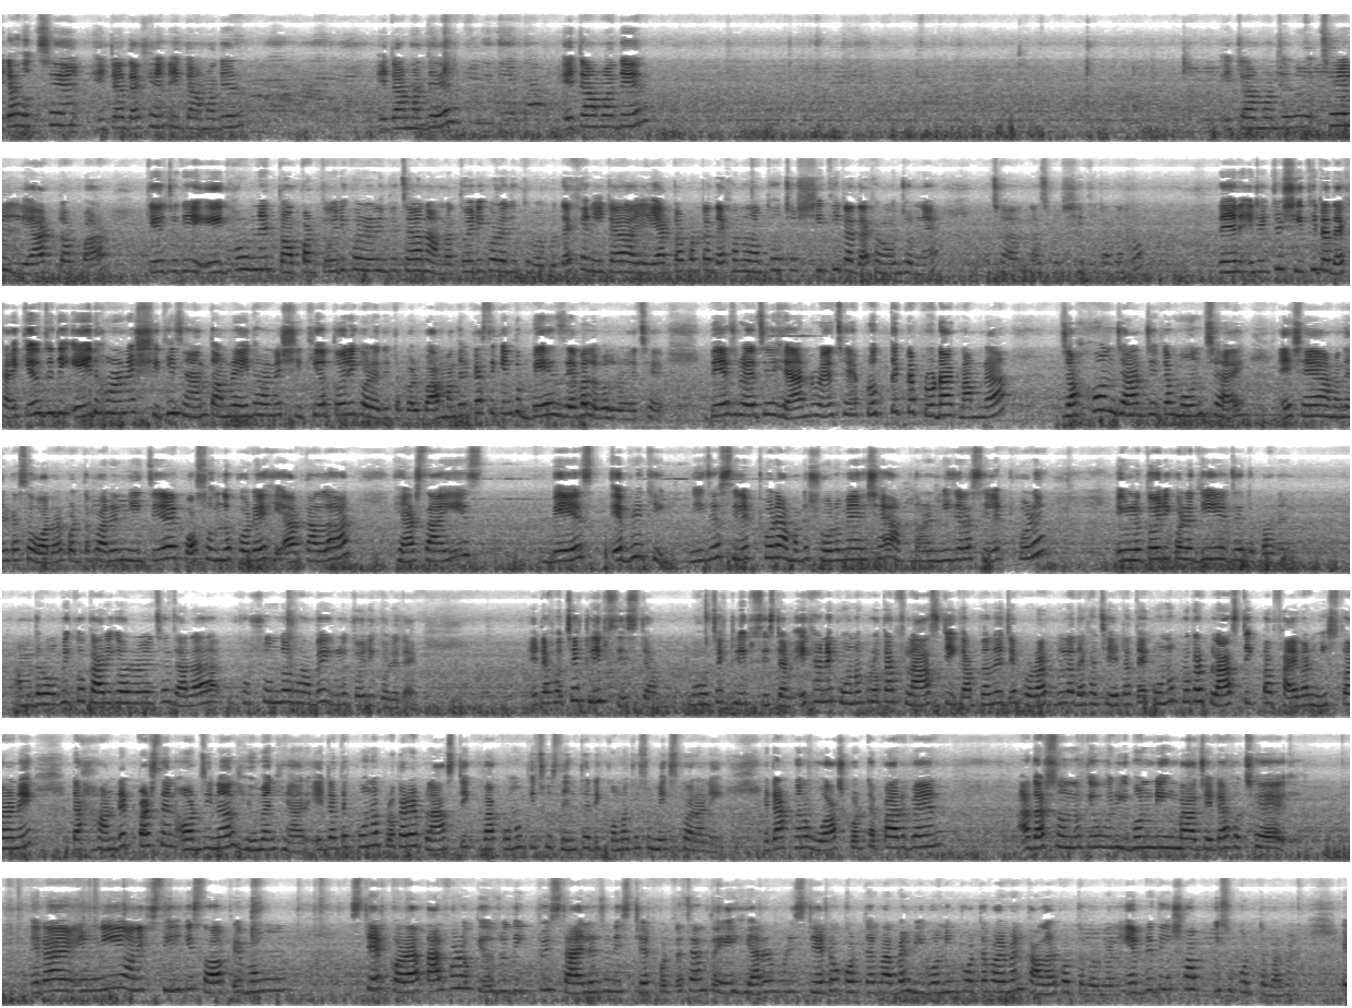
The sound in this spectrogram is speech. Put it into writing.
এটা হচ্ছে, এটা দেখেন, এটা আমাদের এটা আমাদের এটা আমাদের এটা আমাদের হচ্ছে লেয়ার টপার কেউ যদি এই ধরনের টপার তৈরি করে নিতে চান, আমরা তৈরি করে দিতে পারব। দেখেন, এটা লেয়ার টপারটা দেখানোর অর্থ হচ্ছে সিথিটা দেখানোর জন্যে। আচ্ছা সিথিটা দেখো দেন এটা একটু সিথিটা দেখাই। কেউ যদি এই ধরনের সিথি চান, তো আমরা এই ধরনের সিথিও তৈরি করে দিতে পারব। আমাদের কাছে কিন্তু বেস অ্যাভেলেবল রয়েছে। বেস রয়েছে, হেয়ার রয়েছে, প্রত্যেকটা প্রোডাক্ট আমরা যখন যার যেটা মন চায় এসে আমাদের কাছে অর্ডার করতে পারেন। নিজে পছন্দ করে hair colour, hair size, base everything নিজে সিলেক্ট করে আমাদের শোরুমে এসে আপনারা নিজেরা সিলেক্ট করে এগুলো তৈরি করে দিয়ে যেতে পারেন। আমাদের অভিজ্ঞ কারিগর রয়েছে যারা খুব সুন্দরভাবে এগুলো তৈরি করে দেয়। এটা হচ্ছে ক্লিপ সিস্টেম এটা হচ্ছে ক্লিপ সিস্টেম এখানে কোনো প্রকার প্লাস্টিক আপনাদের যে প্রোডাক্টগুলো দেখাচ্ছি, এটাতে কোনো প্রকার প্লাস্টিক বা ফাইবার মিক্স করা নেই। এটা hundred percent original human hair এটাতে কোনো প্রকারের প্লাস্টিক বা কোনো কিছু সিনথেটিক কোনো কিছু মিক্স করা নেই। এটা আপনারা ওয়াশ করতে পারবেন। আদার্স অন্য কেউ রিবন্ডিং বা যেটা হচ্ছে, এটা এমনি অনেক সিল্কি সফট এবং স্ট্রেট করা, তারপরেও কেউ যদি একটু স্টাইলের জন্য স্ট্রেট করতে চান, তো এই হেয়ারের উপরে স্ট্রেটও করতে পারবেন রিবনিং করতে পারবেন কালার করতে পারবেন এভরিথিং সব কিছু করতে পারবেন।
